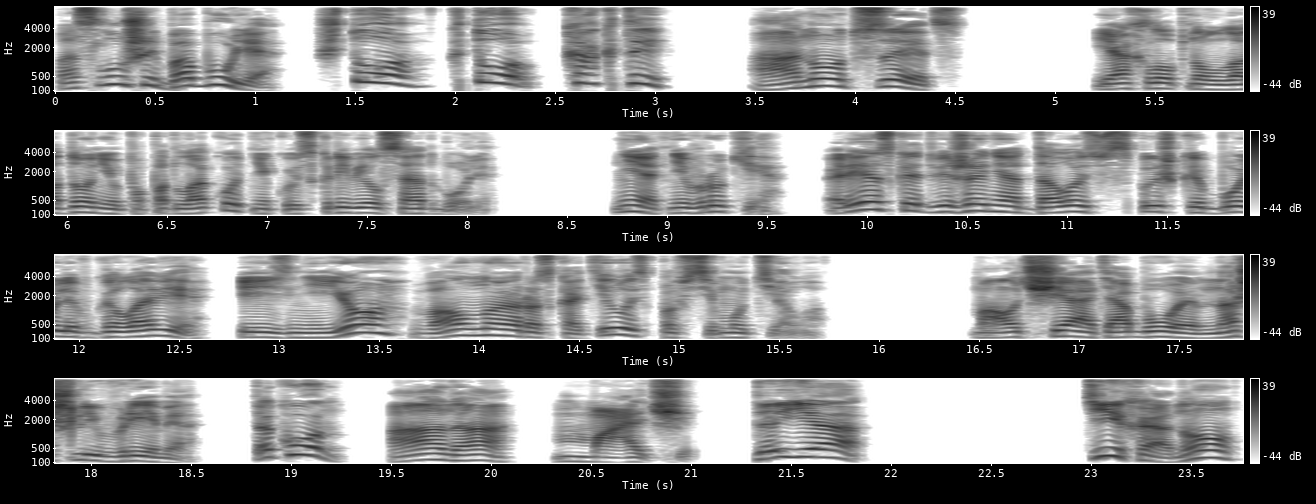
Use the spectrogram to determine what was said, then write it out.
Послушай, бабуля, что? Кто? Как ты? А ну, цыц! Я хлопнул ладонью по подлокотнику и скривился от боли. Нет, не в руке. Резкое движение отдалось вспышкой боли в голове, и из нее волной раскатилось по всему телу. Молчать обоим, нашли время. Так он, а она, мальчик. Да я... Тихо, ну...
